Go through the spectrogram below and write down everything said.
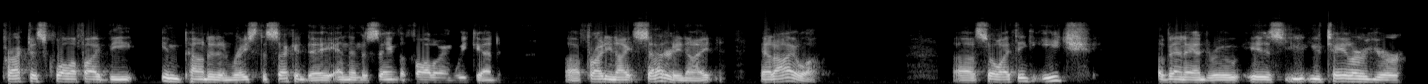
Practice, qualify, be impounded, and race the second day, and then the same the following weekend, uh, Friday night, Saturday night at Iowa. Uh, so I think each event, Andrew, is you, you tailor your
